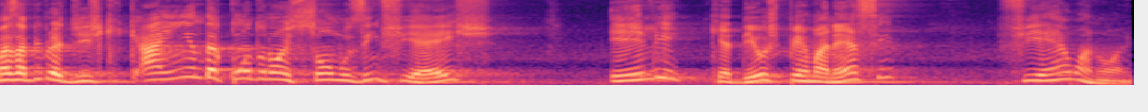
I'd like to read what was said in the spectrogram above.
Mas a Bíblia diz que, ainda quando nós somos infiéis, Ele, que é Deus, permanece fiel a nós.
